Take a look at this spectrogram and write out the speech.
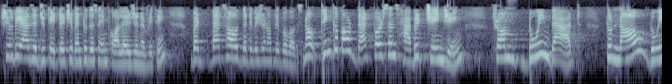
She'll be as educated, she went to the same college and everything. But that's how the division of labor works. Now think about that person's habit changing from doing that to now doing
